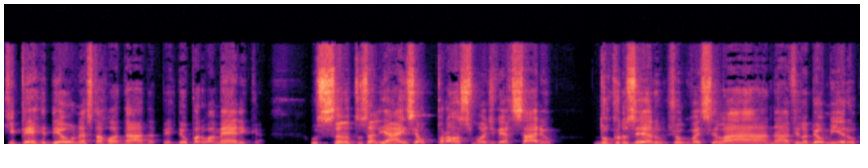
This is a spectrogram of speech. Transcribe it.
que perdeu nesta rodada, perdeu para o América. O Santos, aliás, é o próximo adversário do Cruzeiro. O jogo vai ser lá na Vila Belmiro,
